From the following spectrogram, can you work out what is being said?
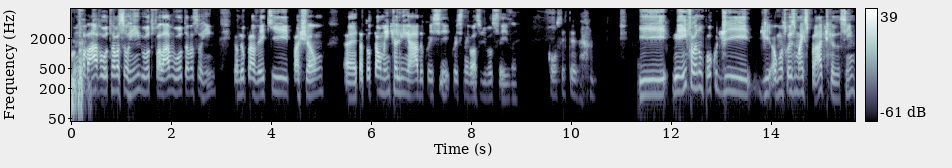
um falava, o outro estava sorrindo, o outro falava, o outro estava sorrindo, então deu para ver que paixão está é, tá totalmente alinhado com esse, com esse negócio de vocês, né? Com certeza. E, e aí, falando um pouco de, de algumas coisas mais práticas, assim,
